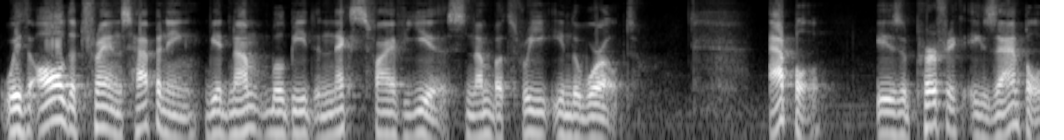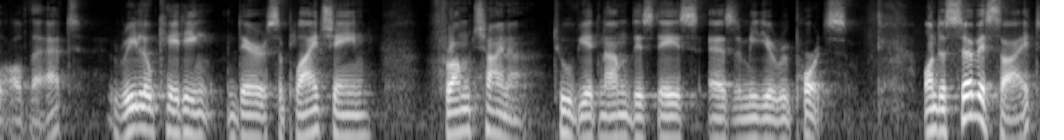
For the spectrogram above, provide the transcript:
with all the trends happening, Vietnam will be the next five years number three in the world. Apple is a perfect example of that, relocating their supply chain from China to Vietnam these days, as the media reports. On the service side,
